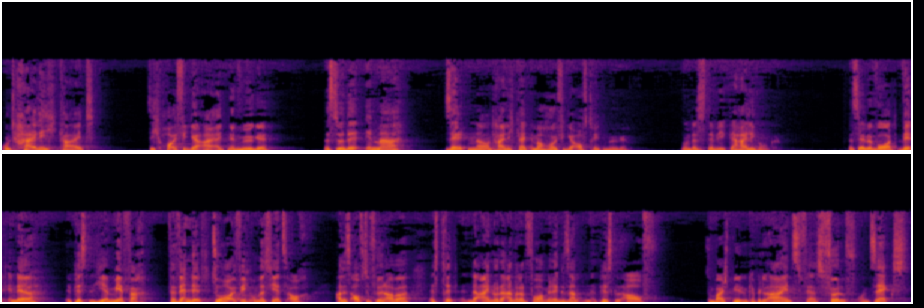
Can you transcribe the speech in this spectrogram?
und Heiligkeit sich häufiger ereignen möge. Dass Sünde immer seltener und Heiligkeit immer häufiger auftreten möge. Und das ist der Weg der Heiligung. Dasselbe Wort wird in der Epistel hier mehrfach verwendet, zu häufig, um es jetzt auch alles aufzuführen, aber es tritt in der einen oder anderen Form in der gesamten Epistel auf. Zum Beispiel in Kapitel 1, Vers 5 und 6,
